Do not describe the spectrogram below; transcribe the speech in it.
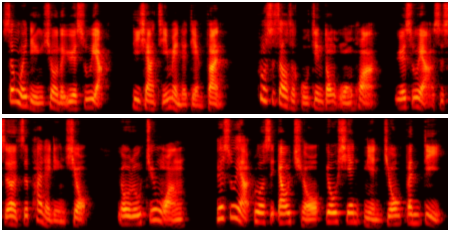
身为领袖的约书亚立下极美的典范。若是照着古近东文化，约书亚是十二支派的领袖，有如君王。约书亚若是要求优先拈阄分地，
